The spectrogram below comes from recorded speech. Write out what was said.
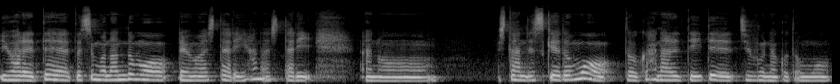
言われて私も何度も電話したり話したりあのしたんですけれども遠く離れていて十分なことも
